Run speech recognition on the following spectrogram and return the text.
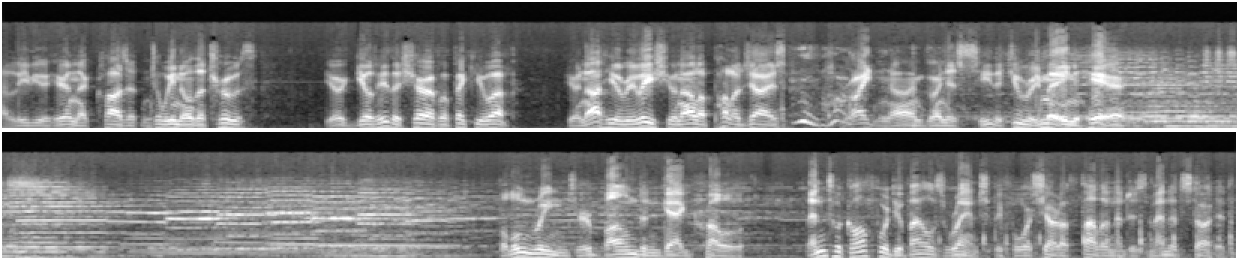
I'll leave you here in the closet until we know the truth. If you're guilty, the sheriff will pick you up. If you're not, he'll release you and I'll apologize. Right now, I'm going to see that you remain here. The Lone Ranger bound and gagged Crowell, then took off for Duval's ranch before Sheriff Fallon and his men had started.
